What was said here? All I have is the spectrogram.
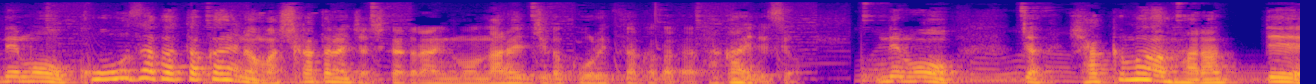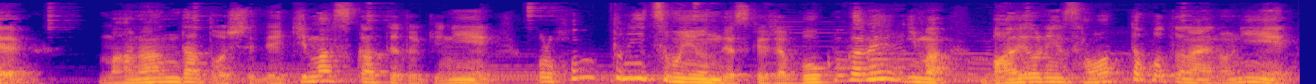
でも、口座が高いのはまあ仕方ないっちゃ仕方ないもうナレッジが効率高かったら高いですよ。でも、じゃあ100万払って学んだとしてできますかって時に、これ本当にいつも言うんですけど、じゃあ僕がね、今、バイオリン触ったことないのに、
